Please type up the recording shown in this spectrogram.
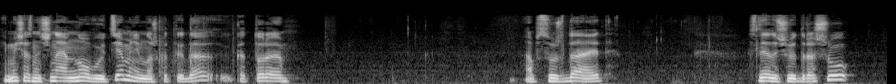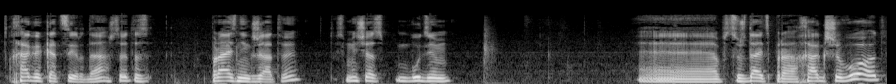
И мы сейчас начинаем новую тему немножко, ты, да, которая обсуждает следующую дрошу Хага Кацир, да, что это праздник жатвы. То есть мы сейчас будем э, обсуждать про Хаг Шивот,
